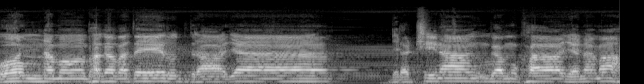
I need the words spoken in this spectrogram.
ॐ नमो भगवते रुद्राय। दक्षिणाङ्गमुखाय नमः।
